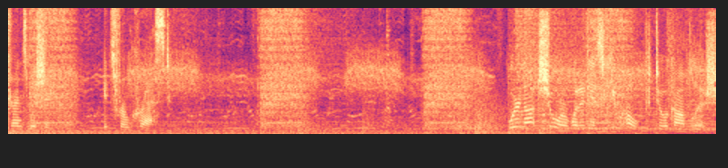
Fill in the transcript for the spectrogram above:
Transmission. It's from Crest. We're not sure what it is you hope to accomplish.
